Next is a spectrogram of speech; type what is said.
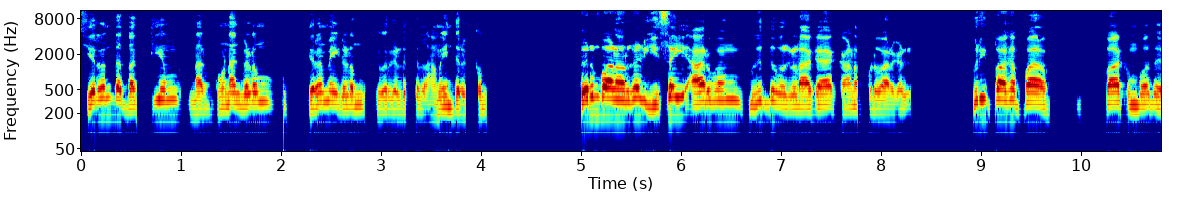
சிறந்த பக்தியும் நற்குணங்களும் திறமைகளும் இவர்களிடத்தில் அமைந்திருக்கும். பெரும்பாலானவர்கள் இசை ஆர்வம் மிகுந்தவர்களாக காணப்படுவார்கள். குறிப்பாக பா பார்க்கும்போது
